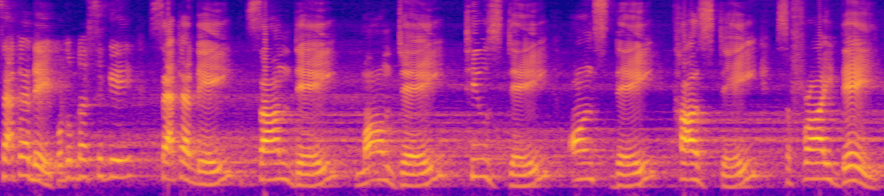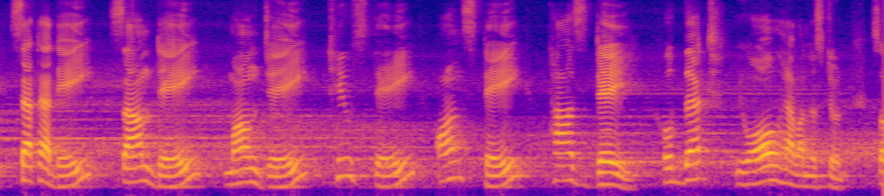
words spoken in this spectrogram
স্যাটারডে প্রথমটা হচ্ছে কি? Saturday Sunday Monday Tuesday Wednesday Thursday Friday Saturday Sunday Monday Tuesday Wednesday Thursday hope that you all have understood so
